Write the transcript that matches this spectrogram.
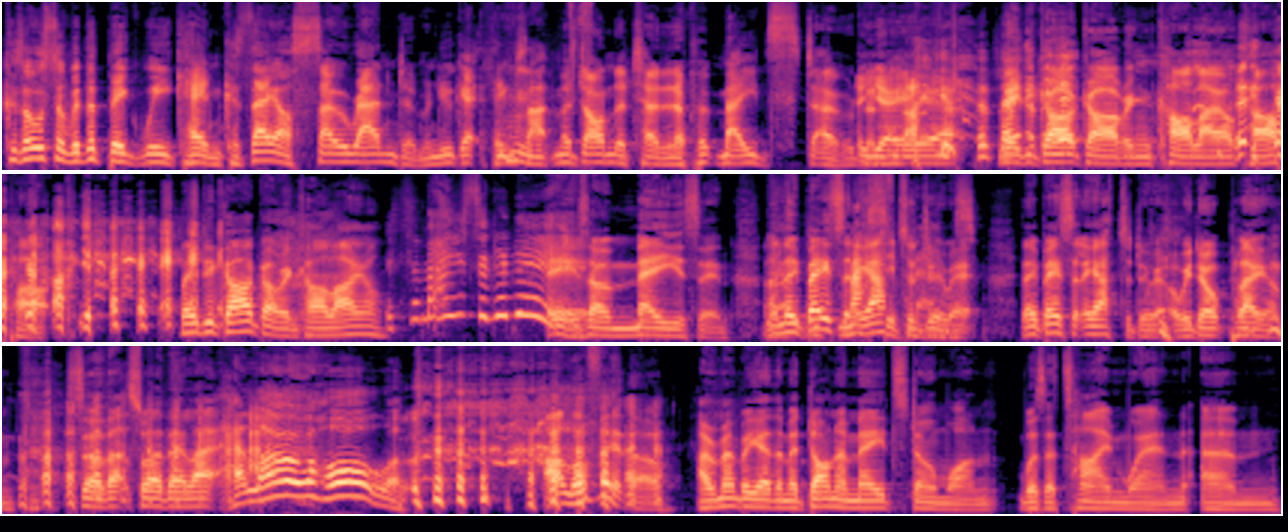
Because also with the big weekend, because they are so random, and you get things like Madonna turning up at Maidstone. and Hmm. Yeah, yeah, yeah. Lady Gaga in Carlisle car park. Lady Gaga in Carlisle. It's amazing, isn't it? It is amazing. And they basically have to do it. They basically have to do it or we don't play them. so that's why they're like, hello, Hull. I love it though. I remember, yeah, the Madonna Maidstone one was a time when um,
